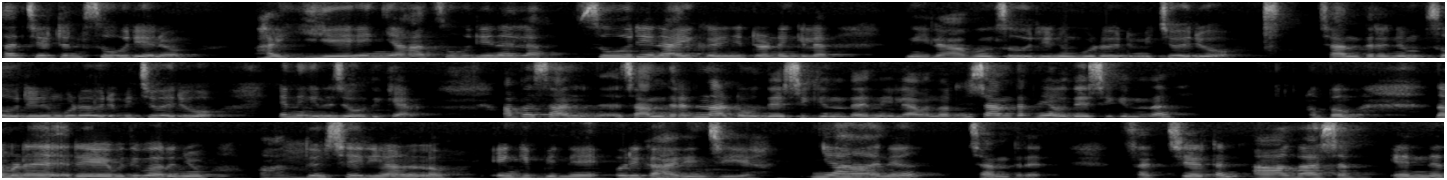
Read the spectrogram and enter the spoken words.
സച്ചേട്ടൻ സൂര്യനോ? അയ്യേ ഞാൻ സൂര്യനല്ല. സൂര്യനായി കഴിഞ്ഞിട്ടുണ്ടെങ്കിൽ നിലാവും സൂര്യനും കൂടെ ഒരുമിച്ച് വരുമോ ചന്ദ്രനും സൂര്യനും കൂടെ ഒരുമിച്ച് വരുമോ എന്നിങ്ങനെ ചോദിക്കുകയാണ് അപ്പൊ ചന്ദ്രൻ നാട്ടം ഉദ്ദേശിക്കുന്നത് നിലാവ് എന്ന് പറഞ്ഞാൽ ചന്ദ്രനെ ഉദ്ദേശിക്കുന്നത്. അപ്പം നമ്മുടെ രേവതി പറഞ്ഞു അതും ശരിയാണല്ലോ. എങ്കിൽ പിന്നെ ഒരു കാര്യം ചെയ്യുക ഞാൻ ചന്ദ്രൻ സച്ചേട്ടൻ ആകാശം എന്നെ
